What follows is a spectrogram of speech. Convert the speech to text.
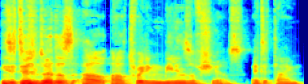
institutional traders are, are trading millions of shares at a time.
